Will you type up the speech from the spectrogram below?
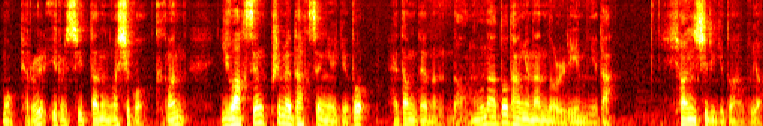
목표를 이룰 수 있다는 것이고 그건 유학생 premed 학생에게도 해당되는 너무나도 당연한 논리입니다. 현실이기도 하고요.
